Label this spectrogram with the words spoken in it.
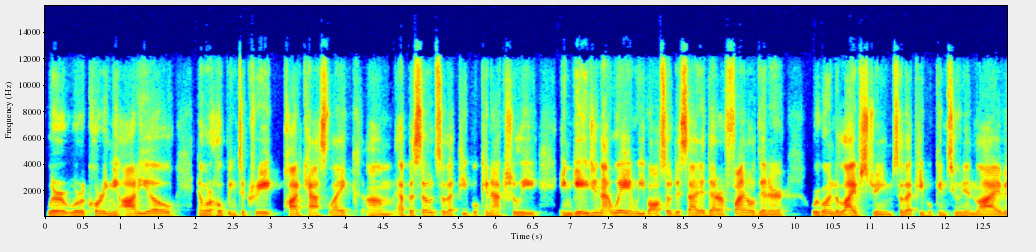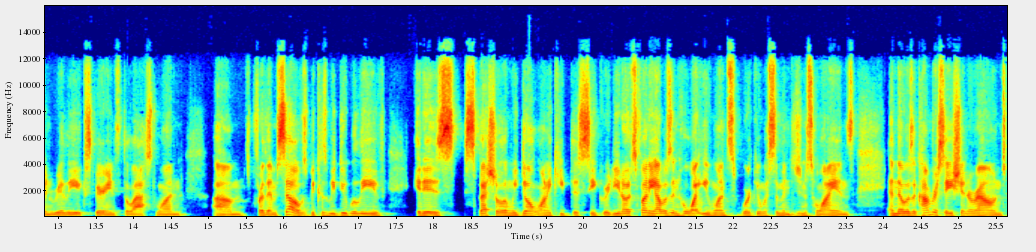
we're, we're recording the audio and we're hoping to create podcast like um, episodes so that people can actually engage in that way and we've also decided that our final dinner we're going to live stream so that people can tune in live and really experience the last one um, for themselves because we do believe it is special and we don't want to keep this secret. You know it's funny i was in hawaii once working with some indigenous hawaiians and there was a conversation around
